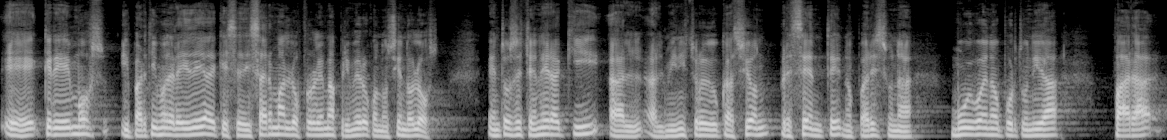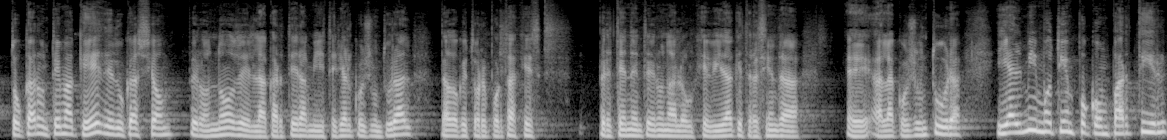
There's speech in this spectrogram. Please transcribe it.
eh, creemos y partimos de la idea de que se desarman los problemas primero conociéndolos. Entonces, tener aquí al, al ministro de Educación presente nos parece una muy buena oportunidad para tocar un tema que es de educación, pero no de la cartera ministerial coyuntural, dado que estos reportajes pretenden tener una longevidad que trascienda eh, a la coyuntura, y al mismo tiempo compartir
